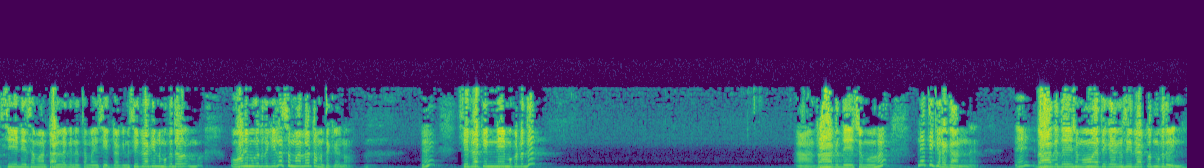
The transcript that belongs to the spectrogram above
සීලේ සමට අල්ලගෙන තමයි සිල්රකින සිල්රකින මොකද ඕනි මොකටද කියලා සමල්ලාට අමතකෙනවා. සිරකින්නේ මොකටද රාගදේශමෝහ නැති කරගන්න. රාගදේශ මෝහ ඇති කරග සිරක්කොත්මකද වෙන්නේ.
